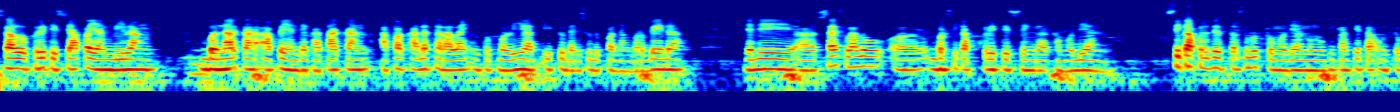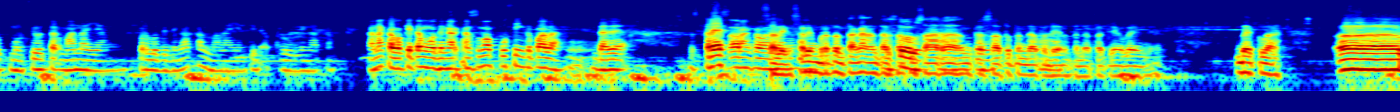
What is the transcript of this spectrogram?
selalu kritis siapa yang bilang hmm. benarkah apa yang dia katakan, apakah ada cara lain untuk melihat itu dari sudut pandang berbeda. Jadi uh, saya selalu uh, bersikap kritis sehingga kemudian sikap kritis tersebut kemudian memungkinkan kita untuk memfilter mana yang perlu didengarkan, mana yang tidak perlu didengarkan. Karena kalau kita mau dengarkan semua pusing kepala, dari stres orang kalau saling saling bertentangan antar betul, satu saran, ah, antar satu pendapat ah. dengan pendapat yang lainnya. Baiklah, uh,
